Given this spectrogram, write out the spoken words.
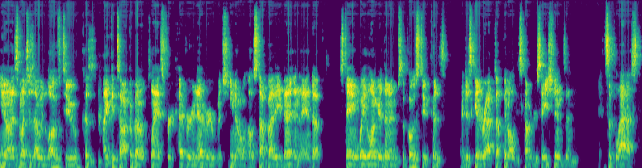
you know, as much as I would love to, because I could talk about plants forever and ever, which you know I'll stop by the event and I end up staying way longer than I'm supposed to because I just get wrapped up in all these conversations and it's a blast.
